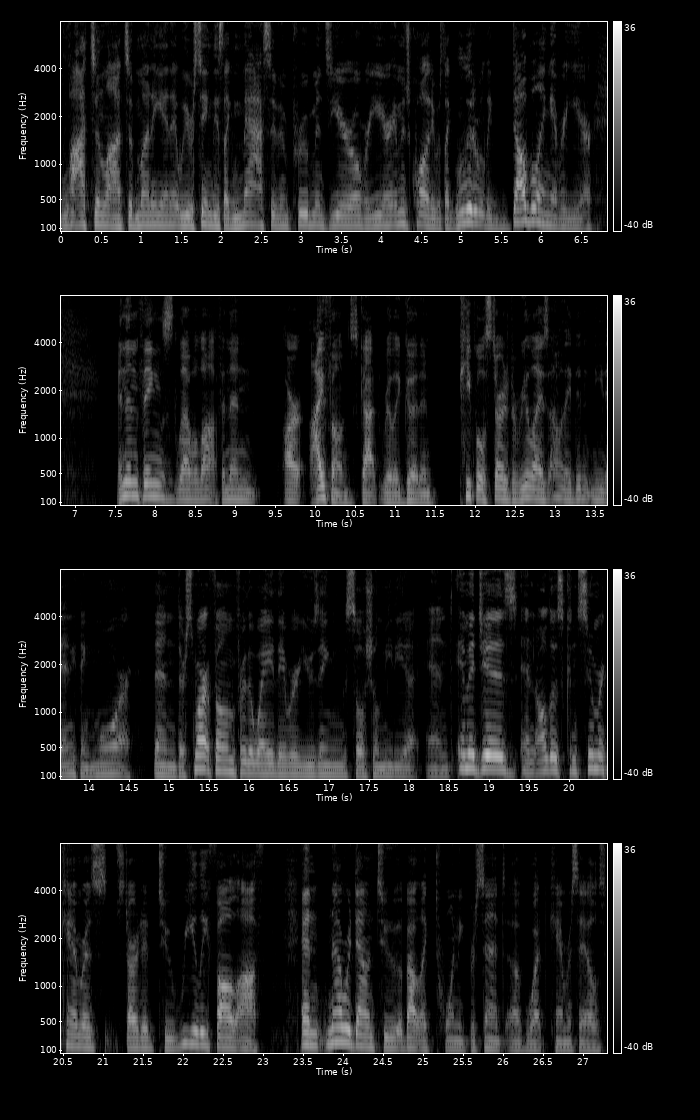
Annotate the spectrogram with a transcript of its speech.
lots and lots of money in it. We were seeing these like massive improvements year over year. Image quality was like literally doubling every year. And then things leveled off. And then our iPhones got really good and people started to realize, oh, they didn't need anything more than their smartphone for the way they were using social media and images, and all those consumer cameras started to really fall off. And now we're down to about like 20% of what camera sales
